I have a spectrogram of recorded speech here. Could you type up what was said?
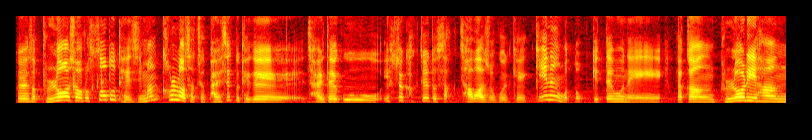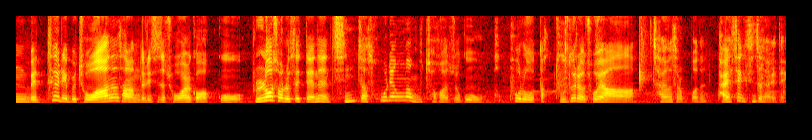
그래서 블러셔로 써도 되지만 컬러 자체가 발색도 되게 잘 되고 입술 각질도 싹 잡아주고 이렇게 끼는 것도 없기 때문에 약간 blurry한 matte lip을 좋아하는 사람들이 진짜 좋아할 것 같고 블러셔를 쓸 때는 진짜 소량만 묻혀가지고 퍼프로 딱 두드려줘야 자연스럽거든? 발색이 진짜 잘 돼.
